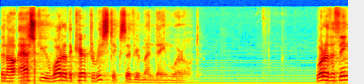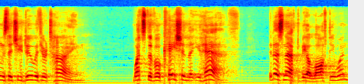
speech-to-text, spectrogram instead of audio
Then I'll ask you, what are the characteristics of your mundane world? What are the things that you do with your time? What's the vocation that you have? It doesn't have to be a lofty one.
